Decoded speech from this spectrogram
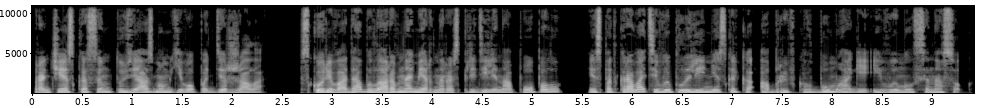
Франческа с энтузиазмом его поддержала. Вскоре вода была равномерно распределена по полу, из-под кровати выплыли несколько обрывков бумаги и вымылся носок.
